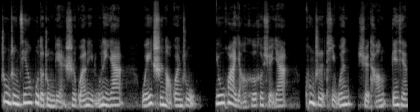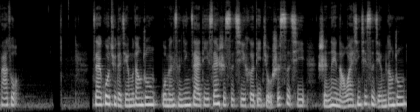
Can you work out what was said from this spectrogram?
重症监护的重点是管理颅内压、维持脑灌注、优化氧合和血压、控制体温、血糖、癫痫发作。在过去的节目当中，我们曾经在第三十四期和第九十四期《神内脑外星期四》节目当中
